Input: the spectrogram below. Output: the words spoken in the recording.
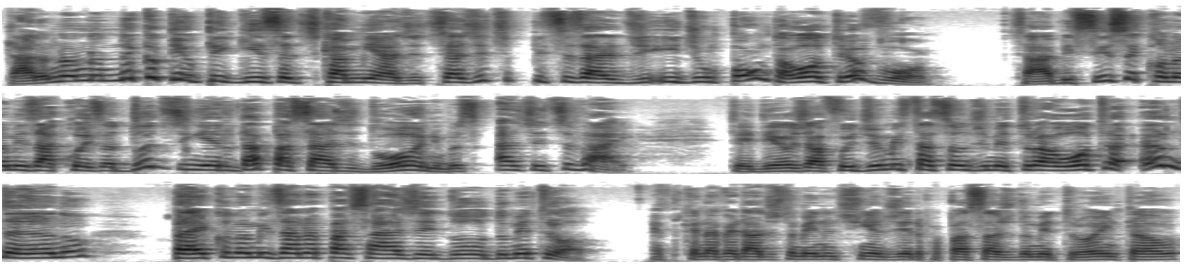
Tá? Não, não, não é que eu tenho preguiça de caminhar, gente. Se a gente precisar de ir de um ponto a outro, eu vou sabe? Se isso economizar coisa do dinheiro da passagem do ônibus, a gente vai. Entendeu? Já fui de uma estação de metrô a outra andando para economizar na passagem do, do metrô. É porque na verdade eu também não tinha dinheiro para passagem do metrô, então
